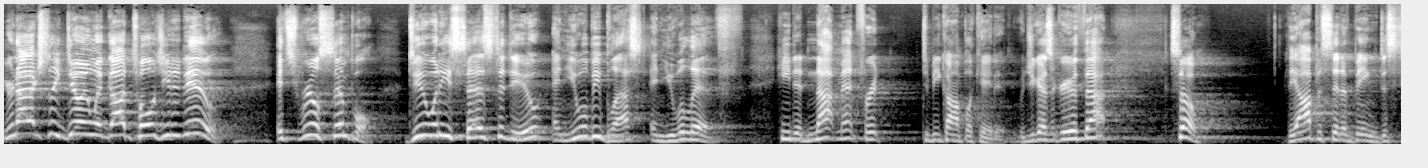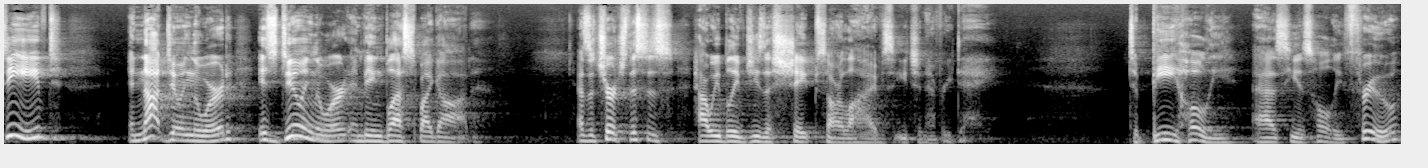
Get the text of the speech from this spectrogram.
You're not actually doing what God told you to do. It's real simple. Do what he says to do, and you will be blessed and you will live. He did not meant for it to be complicated. Would you guys agree with that? So, the opposite of being deceived and not doing the word is doing the word and being blessed by God. As a church, this is how we believe Jesus shapes our lives each and every day. To be holy as he is holy through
